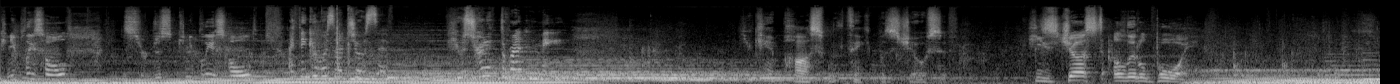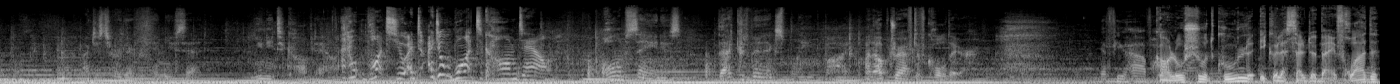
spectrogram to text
Can you please hold? Sir, just can you please hold? I think it was that Joseph. He was trying to threaten me. You can't possibly think it was Joseph. He's just a little boy. I just heard everything you said. You need to calm down. I don't want to. I, I don't want to calm down. All I'm saying is that could have been explained by an updraft of cold air. Quand l'eau chaude coule et que la salle de bain est froide,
